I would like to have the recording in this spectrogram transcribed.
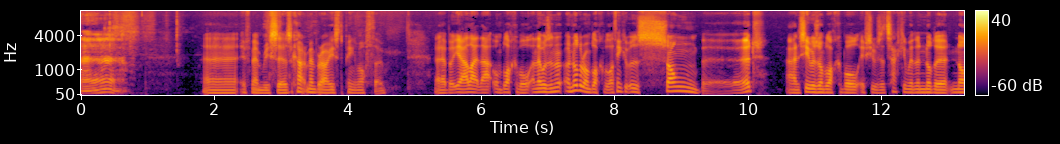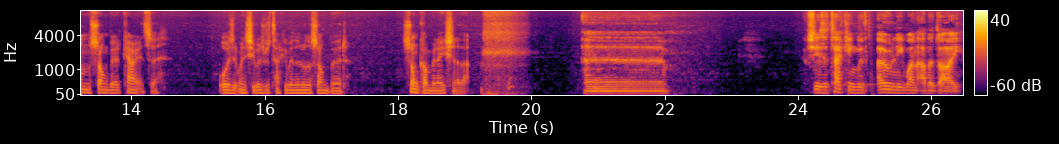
Ah, uh, if memory serves. I can't remember how I used to ping him off though. Uh, but yeah, I like that unblockable. And there was an- another unblockable. I think it was Songbird, and she was unblockable if she was attacking with another non-Songbird character, or is it when she was attacking with another Songbird? Some combination of that. Uh, she's attacking with only one other die,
